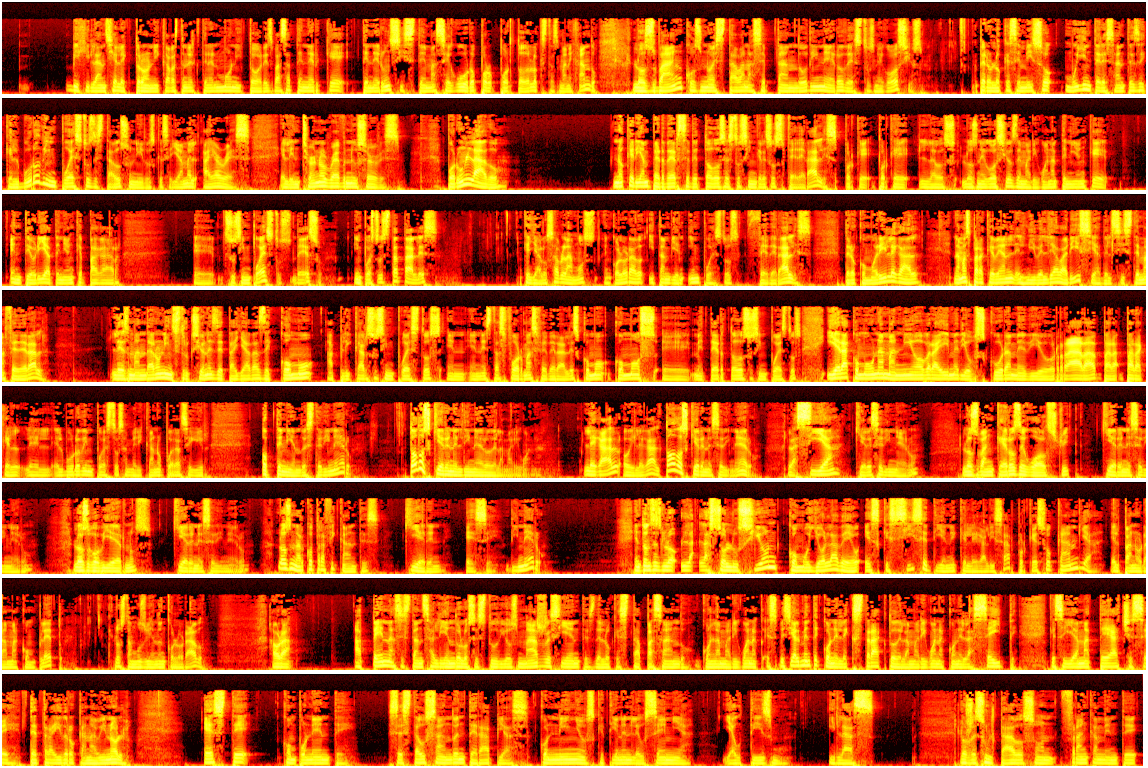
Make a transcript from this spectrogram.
vigilancia electrónica, vas a tener que tener monitores, vas a tener que tener un sistema seguro por, por, todo lo que estás manejando. Los bancos no estaban aceptando dinero de estos negocios. Pero lo que se me hizo muy interesante es de que el Buro de Impuestos de Estados Unidos, que se llama el IRS, el Internal Revenue Service, por un lado, no querían perderse de todos estos ingresos federales, porque, porque los, los negocios de marihuana tenían que, en teoría, tenían que pagar eh, sus impuestos de eso. Impuestos estatales, que ya los hablamos en Colorado, y también impuestos federales. Pero como era ilegal, nada más para que vean el nivel de avaricia del sistema federal. Les mandaron instrucciones detalladas de cómo aplicar sus impuestos en, en estas formas federales, cómo, cómo eh, meter todos sus impuestos. Y era como una maniobra ahí medio oscura, medio rara, para, para que el, el, el Buro de Impuestos americano pueda seguir obteniendo este dinero. Todos quieren el dinero de la marihuana, legal o ilegal, todos quieren ese dinero. La CIA quiere ese dinero, los banqueros de Wall Street quieren ese dinero, los gobiernos quieren ese dinero, los narcotraficantes quieren ese dinero. Entonces, la, la, solución, como yo la veo, es que sí se tiene que legalizar, porque eso cambia el panorama completo. Lo estamos viendo en Colorado. Ahora, apenas están saliendo los estudios más recientes de lo que está pasando con la marihuana, especialmente con el extracto de la marihuana, con el aceite que se llama THC, tetrahidrocannabinol. Este componente se está usando en terapias con niños que tienen leucemia y autismo y las los resultados son francamente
